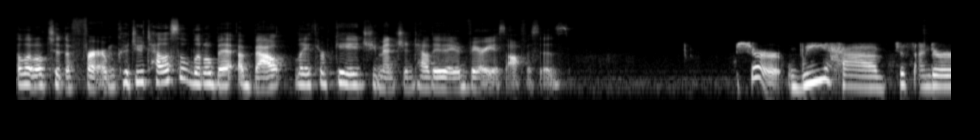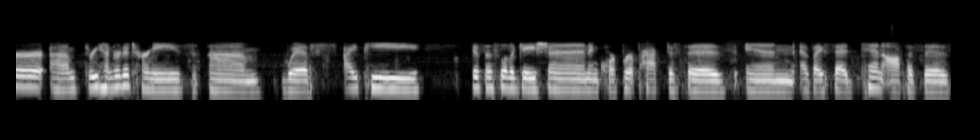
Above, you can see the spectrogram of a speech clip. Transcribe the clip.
a little to the firm. Could you tell us a little bit about Lathrop Gage? You mentioned how they had various offices. Sure. We have just under um, 300 attorneys um, with IP, business litigation, and corporate practices in, as I said, 10 offices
